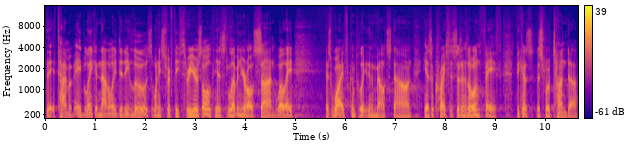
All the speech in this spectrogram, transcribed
The time of Abe Lincoln, not only did he lose when he's 53 years old his 11 year old son, Willie, his wife completely melts down. He has a crisis in his own faith because this rotunda,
